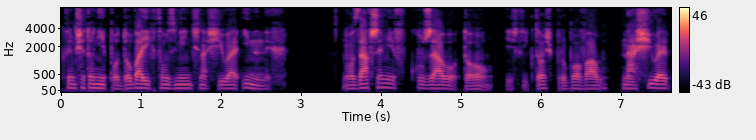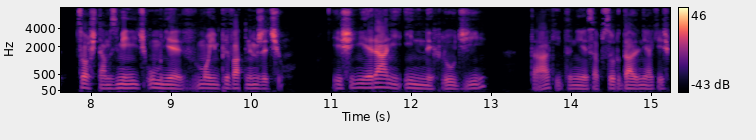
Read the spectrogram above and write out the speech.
którym się to nie podoba i chcą zmienić na siłę innych. No zawsze mnie wkurzało to, jeśli ktoś próbował na siłę coś tam zmienić u mnie w moim prywatnym życiu. Jeśli nie rani innych ludzi, tak, i to nie jest absurdalnie jakieś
